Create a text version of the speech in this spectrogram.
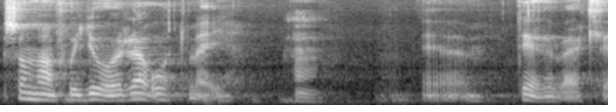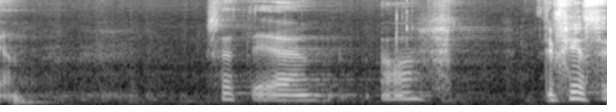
som han får göra åt mig. Mm. Eh, det är det verkligen. Så att, eh, ja. Det finns,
